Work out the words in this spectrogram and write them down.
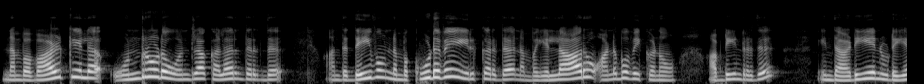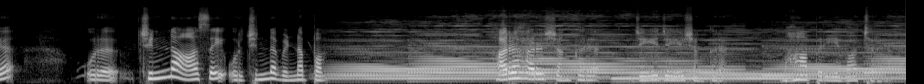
நம்ம வாழ்க்கையில் ஒன்றோட ஒன்றாக கலர்ந்திருந்து அந்த தெய்வம் நம்ம கூடவே இருக்கிறத நம்ம எல்லாரும் அனுபவிக்கணும் அப்படின்றது இந்த அடியனுடைய ஒரு சின்ன ஆசை ஒரு சின்ன விண்ணப்பம். ஹர ஹர சங்கர ஜெய ஜெய சங்கர மகா பெரியவா சரணம்.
